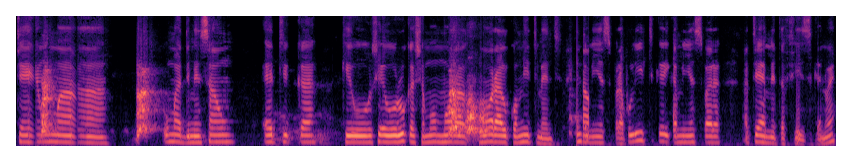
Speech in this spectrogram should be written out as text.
tem uma, uma dimensão ética que o Uruka chamou moral, moral commitment. Caminha-se para a política e caminha-se para até a metafísica, não é?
